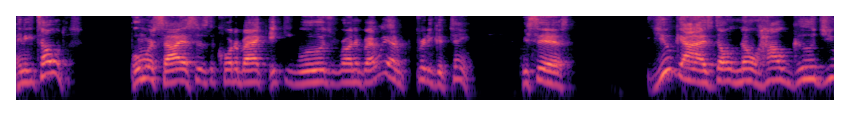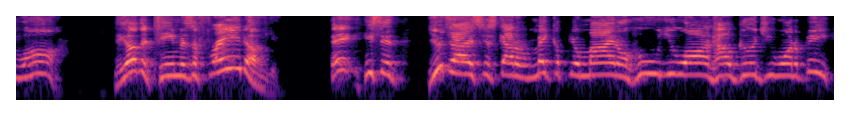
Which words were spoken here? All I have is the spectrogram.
And he told us, Boomer Esiason is the quarterback, Ickey Woods running back. We had a pretty good team. He says, You guys don't know how good you are. The other team is afraid of you. They, he said, You guys just got to make up your mind on who you are and how good you want to be.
